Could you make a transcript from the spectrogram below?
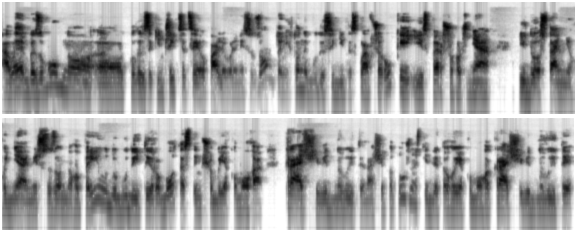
Але безумовно, е, коли закінчиться цей опалювальний сезон, то ніхто не буде сидіти, склавши руки, і з першого ж дня і до останнього дня міжсезонного періоду буде йти робота з тим, щоб якомога краще відновити наші потужності, для того якомога краще відновити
